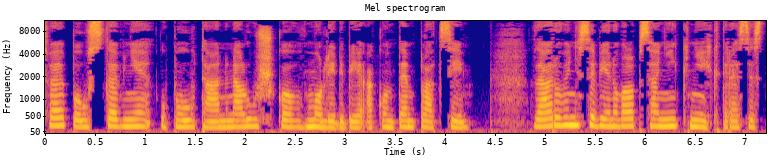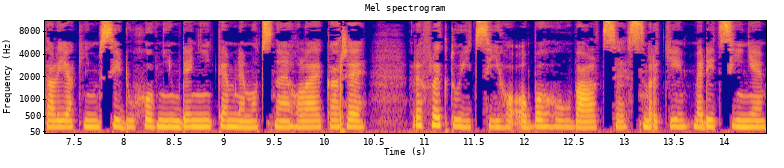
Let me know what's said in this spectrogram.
své poustevně, upoután na lůžko v modlitbě a kontemplaci. Zároveň se věnoval psaní knih, které se staly jakýmsi duchovním deníkem nemocného lékaře, reflektujícího o Bohu, válce, smrti, medicíně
